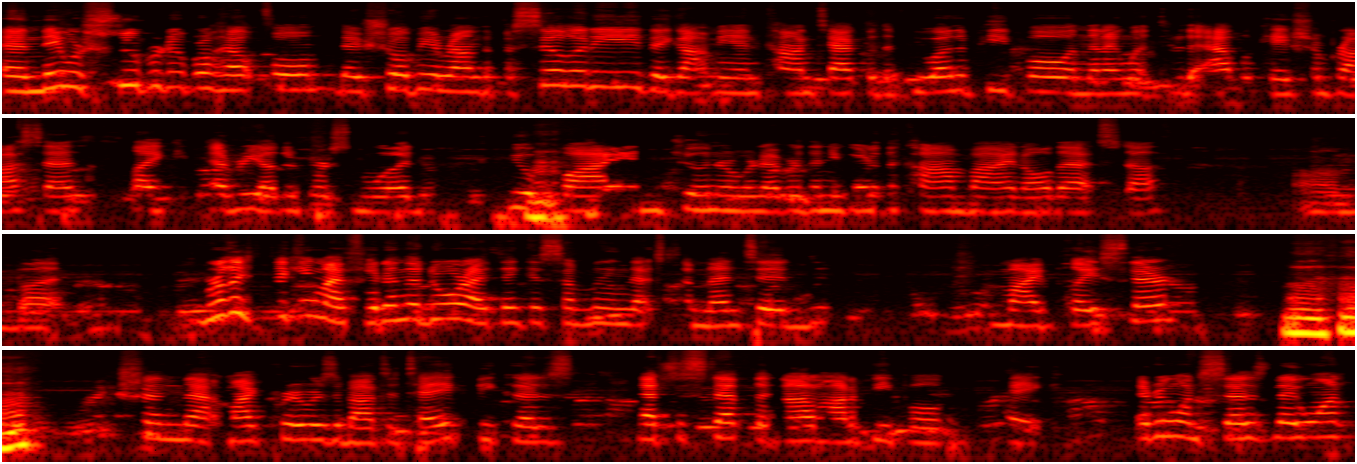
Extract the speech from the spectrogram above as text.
And they were super duper helpful. They showed me around the facility. They got me in contact with a few other people, and then I went through the application process like every other person would. You mm-hmm. apply in June or whatever, then you go to the combine, all that stuff. Um, but really sticking my foot in the door, I think, is something that cemented my place there. Mm-hmm. Direction that my career was about to take because that's a step that not a lot of people take everyone says they want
